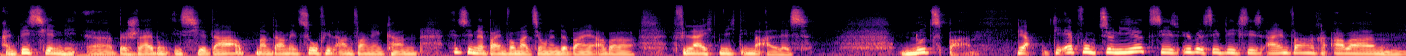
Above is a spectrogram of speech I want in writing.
ein bisschen äh, Beschreibung ist hier da, ob man damit so viel anfangen kann. Es sind ein paar Informationen dabei, aber vielleicht nicht immer alles nutzbar. Ja, die App funktioniert, sie ist übersichtlich, sie ist einfach, aber ähm,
